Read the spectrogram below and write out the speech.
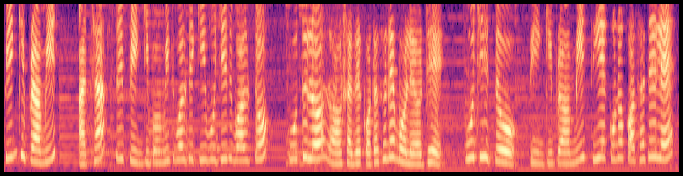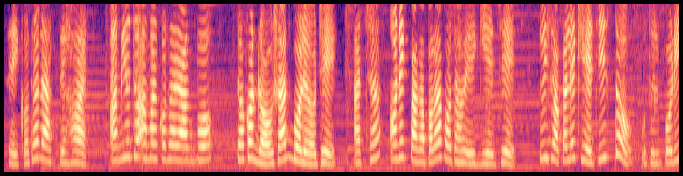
পিঙ্কি প্রমিত আচ্ছা তুই পিঙ্কি প্রমিত বলতে কি বুঝিস বলতো? পুতুলও রওশাদের কথা শুনে বলে ওঠে, বুঝি তো, পিঙ্কি প্রমিত দিয়ে কোনো কথা দিলে সেই কথা রাখতে হয়, আমিও তো আমার কথা রাখব। তখন রওশাদ বলে ওঠে আচ্ছা অনেক পাকা পাকা কথা হয়ে গিয়েছে, তুই সকালে খেয়েছিস তো পুতুল পড়ি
